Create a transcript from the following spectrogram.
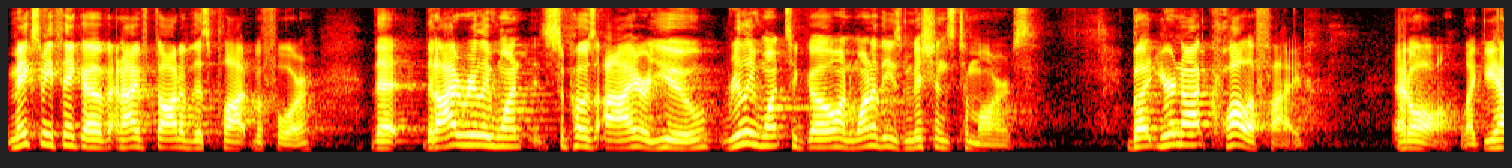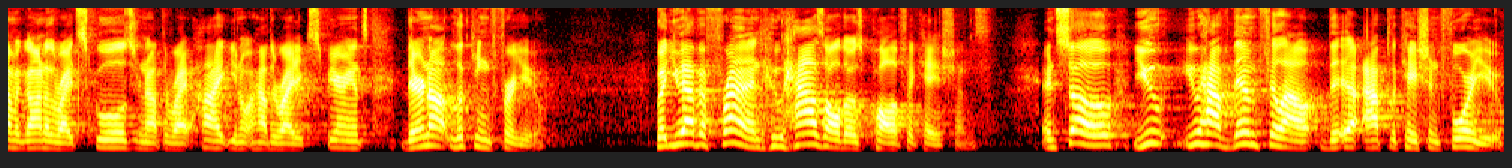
It makes me think of, and I've thought of this plot before, that, that I really want, suppose I or you really want to go on one of these missions to Mars, but you're not qualified at all. Like you haven't gone to the right schools, you're not the right height, you don't have the right experience. They're not looking for you. But you have a friend who has all those qualifications. And so you, you have them fill out the application for you.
